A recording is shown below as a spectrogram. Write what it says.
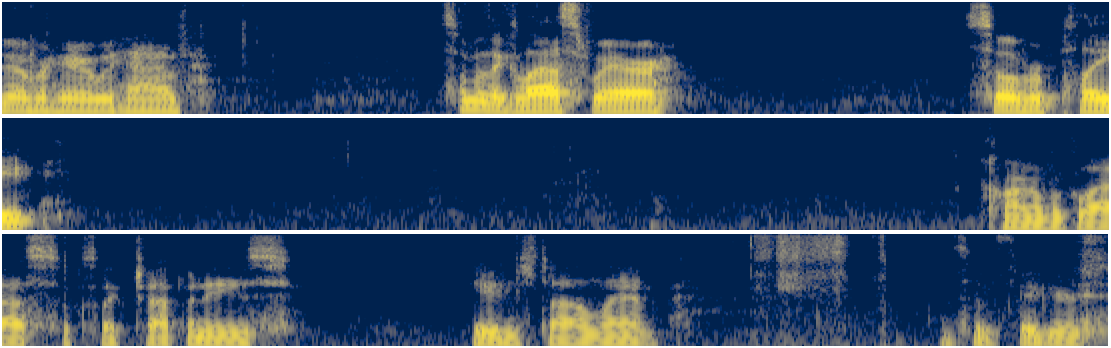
Over here we have some of the glassware silver plate, carnival glass, looks like Japanese Asian style lamp, and some figures.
